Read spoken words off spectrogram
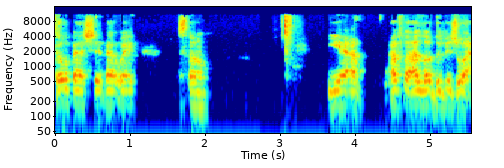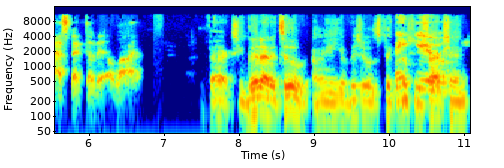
dope ass shit that way. So yeah, I, I love the visual aspect of it a lot. Facts. You're good at it too. I mean, your visuals is picking Thank up some you. traction.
